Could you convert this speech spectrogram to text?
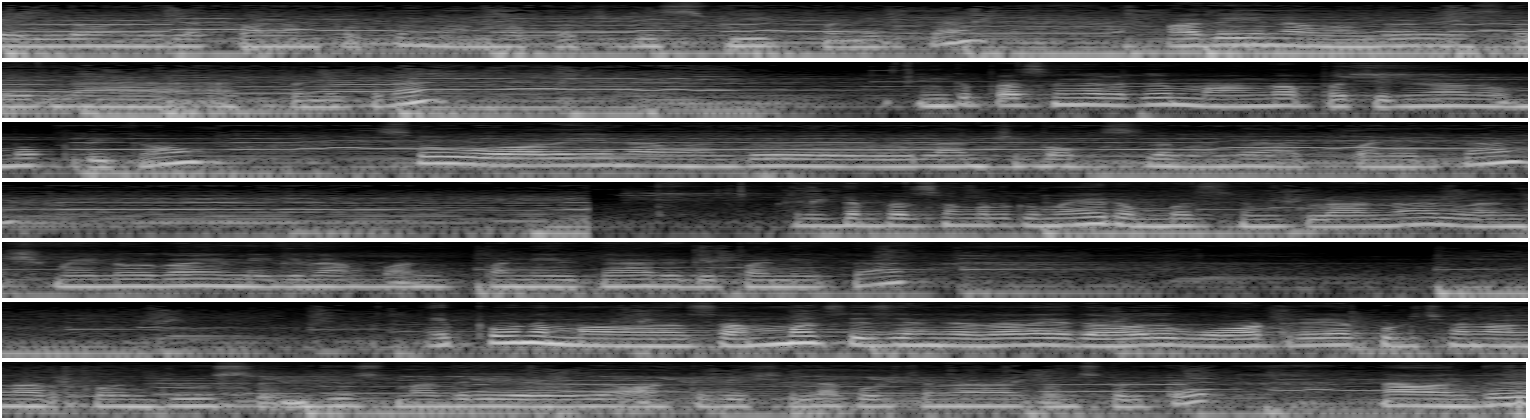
வெல்லம் ஏலக்காயெலாம் போட்டு மாங்காய் பச்சடி ஸ்வீட் பண்ணியிருக்கேன். அதையும் நான் வந்து சைடில் ஆட் பண்ணிக்கிறேன். எங்கள் பசங்களுக்கு மாங்காய் பச்சடினா ரொம்ப பிடிக்கும். ஸோ அதையும் நான் வந்து லஞ்ச் பாக்ஸில் வந்து ஆட் பண்ணியிருக்கேன். ரெண்டு பசங்களுக்குமே ரொம்ப சிம்பிளான லஞ்ச் மெனு தான் இன்றைக்கி நான் பண் பண்ணியிருக்கேன் ரெடி பண்ணியிருக்கேன். இப்போது நம்ம சம்மர் சீசனுங்கிறதால ஏதாவது வாட்டரியாக குடித்தா நல்லாயிருக்கும் ஜூஸ் ஜூஸ் மாதிரி ஏதாவது ஆர்டிஃபிஷியலாக குடித்தா நல்லாயிருக்கும்னு சொல்லிட்டு நான் வந்து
